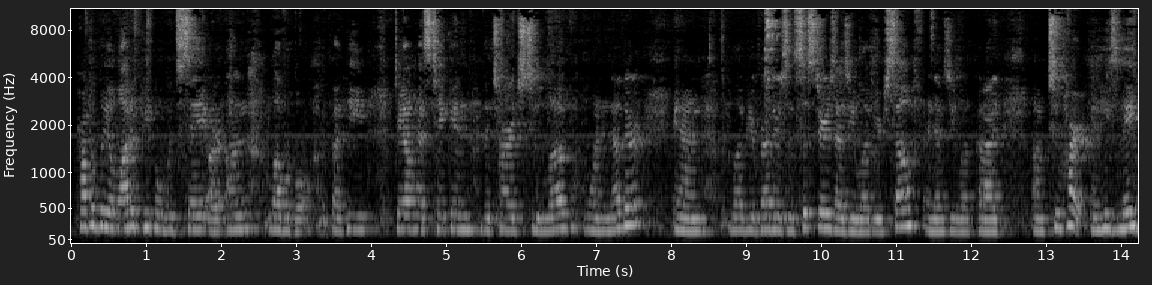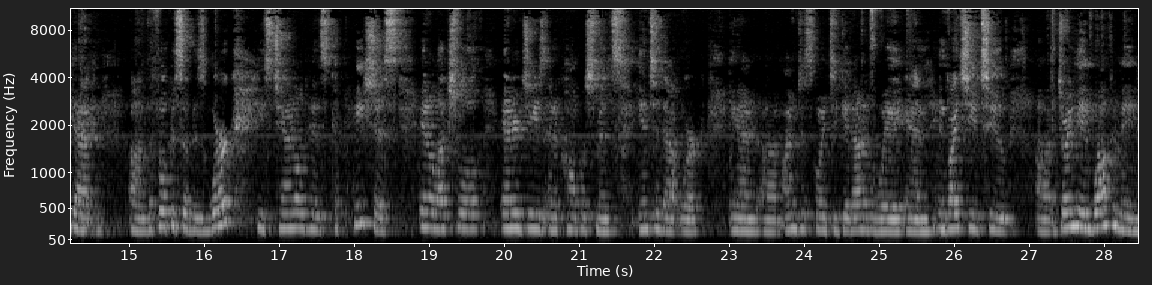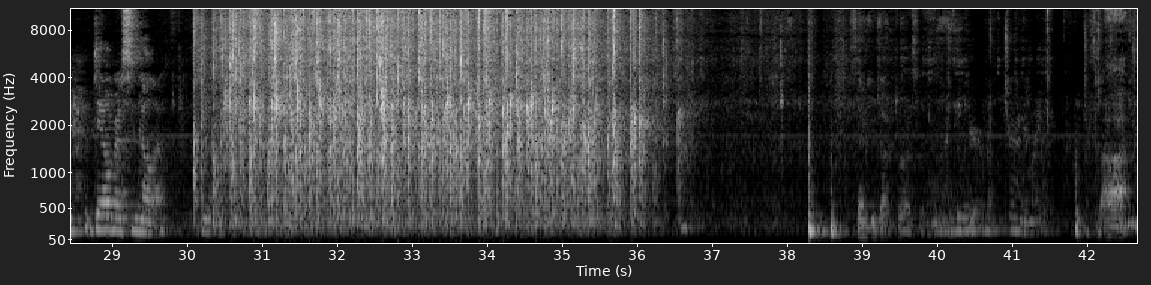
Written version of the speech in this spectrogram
probably a lot of people would say are unlovable. But he, Dale has taken the charge to love one another and love your brothers and sisters as you love yourself and as you love God um, to heart. And he's made that um, the focus of his work. He's channeled his capacious intellectual energies and accomplishments into that work. And um, I'm just going to get out of the way and invite you to uh, join me in welcoming Dale Recinella. Thank you, Dr. Eifler. I think you're about to turn on your mic. Ah.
